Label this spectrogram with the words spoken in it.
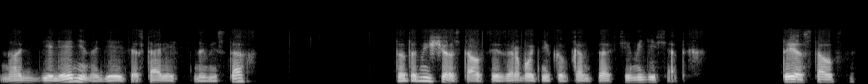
но отделения, надеюсь, остались на местах. Кто там еще остался из работников конца 70-х? Ты остался?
